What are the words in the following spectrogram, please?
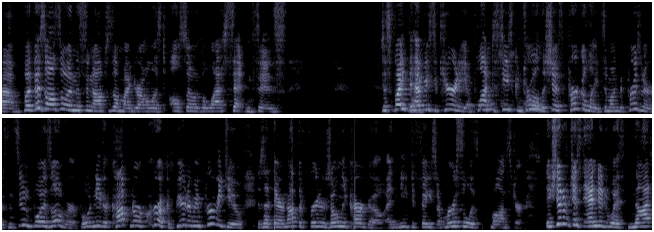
Um, but this also in the synopsis on my drama list, also the last sentence is Despite the heavy security, a plot to seize control of the ships percolates among the prisoners and soon boils over. But what neither cop nor crook appear to be privy to is that they are not the freighter's only cargo and need to face a merciless monster. They should have just ended with not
